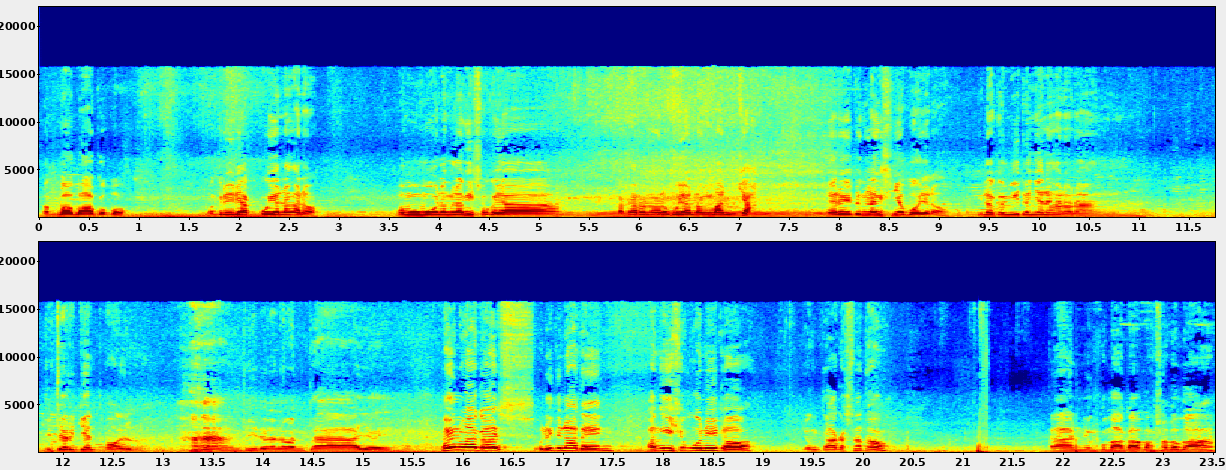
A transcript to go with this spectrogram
magbabago po. Magre-react po yan ng ano mamumuo ng langis o kaya kakaroon ng ano po yan ng mancha. Pero itong langis niya po yan o ginagamitan niya ng ano ng detergent oil. Dito na naman tayo eh. Ngayon mga guys ulitin natin. Ang issue po nito yung tagas na to. Yan yung gumagapang sa baba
